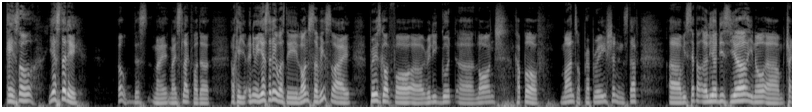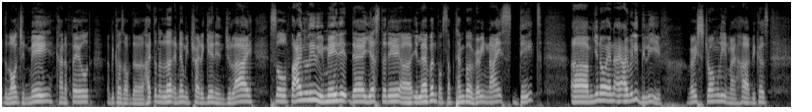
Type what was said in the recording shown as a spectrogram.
Okay, so yesterday Oh, that's my, my slide for the. Okay, anyway, yesterday was the launch service, so I praise God for a really good uh, launch, couple of months of preparation and stuff. Uh, we set out earlier this year, you know, um, tried to launch in May, kind of failed uh, because of the heightened alert, and then we tried again in July. So finally, we made it there yesterday, uh, 11th of September, very nice date. Um, you know, and I, I, really believe very strongly in my heart because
